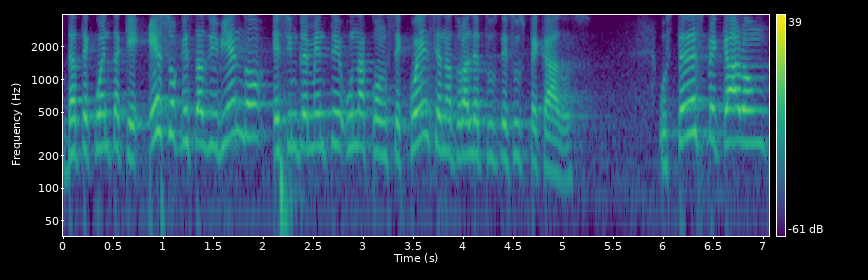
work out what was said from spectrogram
date cuenta que eso que estás viviendo es simplemente una consecuencia natural de, tus, sus pecados. Ustedes pecaron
